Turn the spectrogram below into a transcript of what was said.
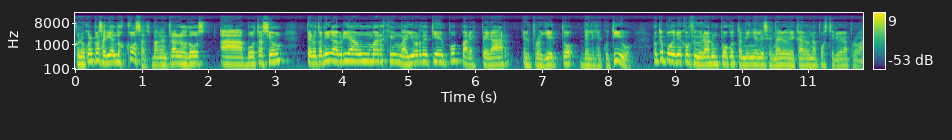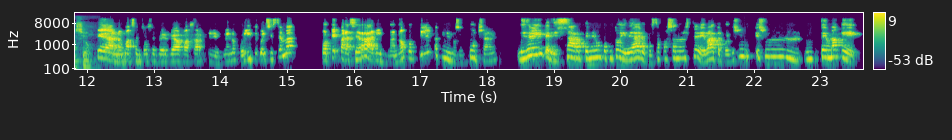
Con lo cual pasarían dos cosas. Van a entrar los dos a votación, pero también habría un margen mayor de tiempo para esperar el proyecto del Ejecutivo, lo que podría configurar un poco también el escenario de cara a una posterior aprobación. Queda nomás entonces ver qué va a pasar en el pleno político. El sistema, porque para cerrar, Isra, ¿no? Porque a quienes nos escuchan les debe interesar tener un poquito de idea de lo que está pasando en este debate, porque es un, es un, un tema que,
